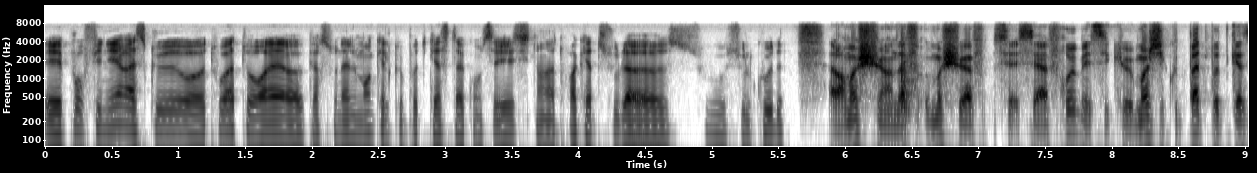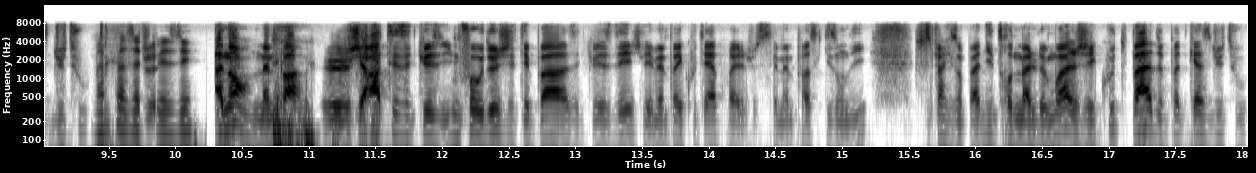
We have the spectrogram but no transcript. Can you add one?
Et pour finir, est-ce que toi, tu aurais personnellement quelques podcasts à conseiller si tu en as 3-4 sous, la, sous, sous le coude? Alors moi je suis un aff- moi je suis aff- c'est affreux mais c'est que moi j'écoute pas de podcast du tout. Même pas Je- ZQSD Ah non, même pas. J'ai raté ZQSD une fois ou deux, j'étais pas ZQSD, je l'ai même pas écouté après, je sais même pas ce qu'ils ont dit. J'espère qu'ils ont pas dit trop de mal de moi, j'écoute pas de podcast du tout.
